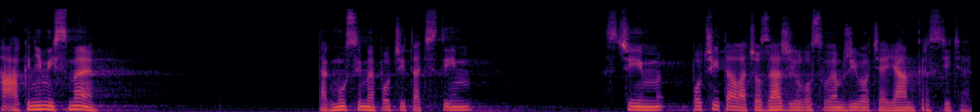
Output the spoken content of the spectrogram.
A ak nimi sme, tak musíme počítať s tým, s čím počítal a čo zažil vo svojom živote Ján Krstiteľ.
